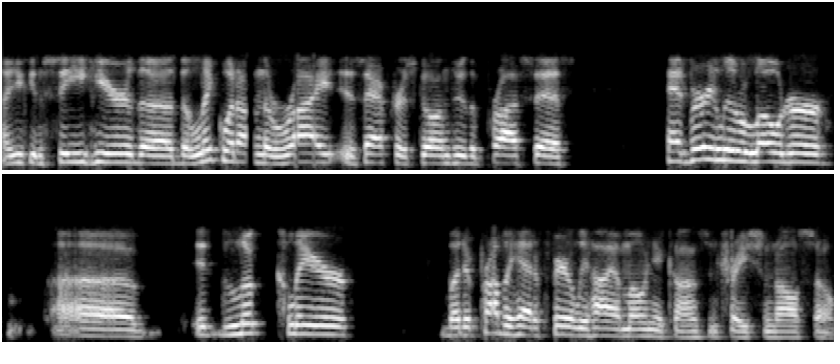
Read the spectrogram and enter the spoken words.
Uh, you can see here the, the liquid on the right is after it's gone through the process. Had very little odor. Uh, it looked clear, but it probably had a fairly high ammonia concentration also.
